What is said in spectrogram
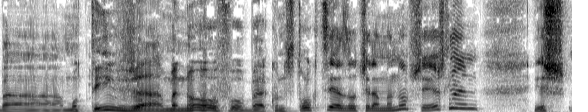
במוטיב המנוף או בקונסטרוקציה הזאת של המנוף שיש להם, יש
